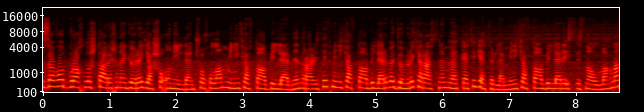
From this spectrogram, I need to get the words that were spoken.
Zavod buraxılış tarixinə görə yaşı 10 ildən çox olan minik avtomobillərinin raritet minik avtomobilləri və gömrük ərazisinə müvəqqəti gətirilən minik avtomobilləri istisna olmaqla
